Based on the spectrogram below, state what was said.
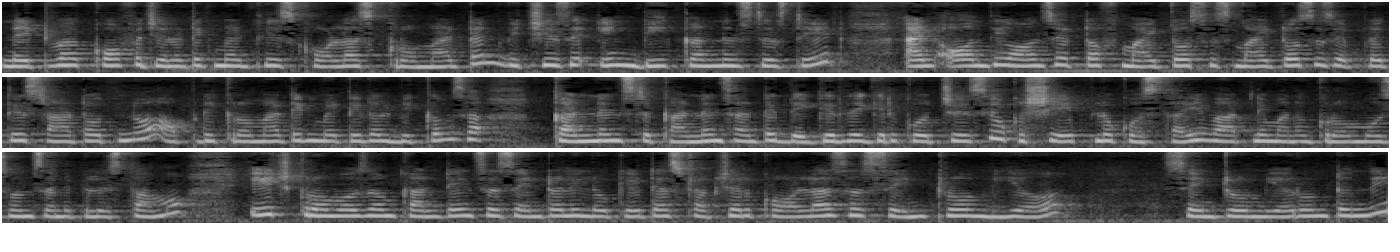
network of genetic materials called as chromatin which is in decondensed state and on the onset of mitosis mitosis ఎప్పుడైతే స్టార్ట్ అవుతుందో అప్పుడు ఈ chromatin material becomes condensed condense అంటే దగ్గర దగ్గరికి వచ్చేసి ఒక షేప్లోకి వస్తాయి. వాటిని మనం క్రోమోజోమ్స్ అని పిలుస్తాము. Each chromosome contains centrally located structure called as a centromere centromere ఉంటుంది.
